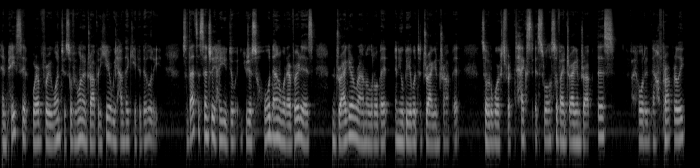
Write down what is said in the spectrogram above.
and paste it wherever we want to. So if we want to drop it here, we have that capability. So that's essentially how you do it. You just hold down whatever it is, drag it around a little bit, and you'll be able to drag and drop it. So it works for text as well. So if I drag and drop this, hold it down properly,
